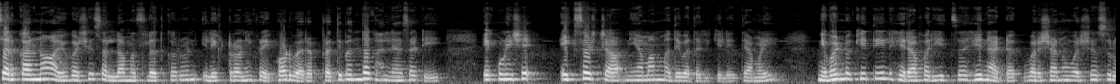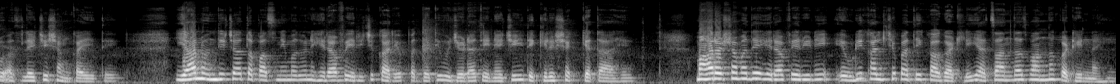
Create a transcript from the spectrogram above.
सरकारनं आयोगाशी सल्लामसलत करून इलेक्ट्रॉनिक रेकॉर्डवर प्रतिबंध घालण्यासाठी एकोणीसशे एकसष्टच्या नियमांमध्ये बदल केले. त्यामुळे निवडणुकीतील हेराफेरीचं हे नाटक वर्षानुवर्ष सुरू असल्याची शंका येते. या नोंदीच्या तपासणीमधून हेराफेरीची कार्यपद्धती उजेडात येण्याची देखील शक्यता आहे. महाराष्ट्रामध्ये हेराफेरीने एवढी खालची पाती का गाठली याचा अंदाज बांधणं कठीण नाही.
